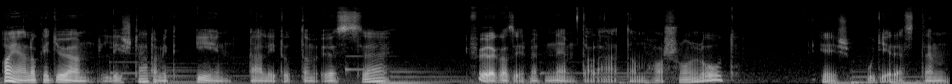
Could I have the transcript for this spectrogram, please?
Ajánlok egy olyan listát, amit én állítottam össze, főleg azért, mert nem találtam hasonlót, és úgy éreztem,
